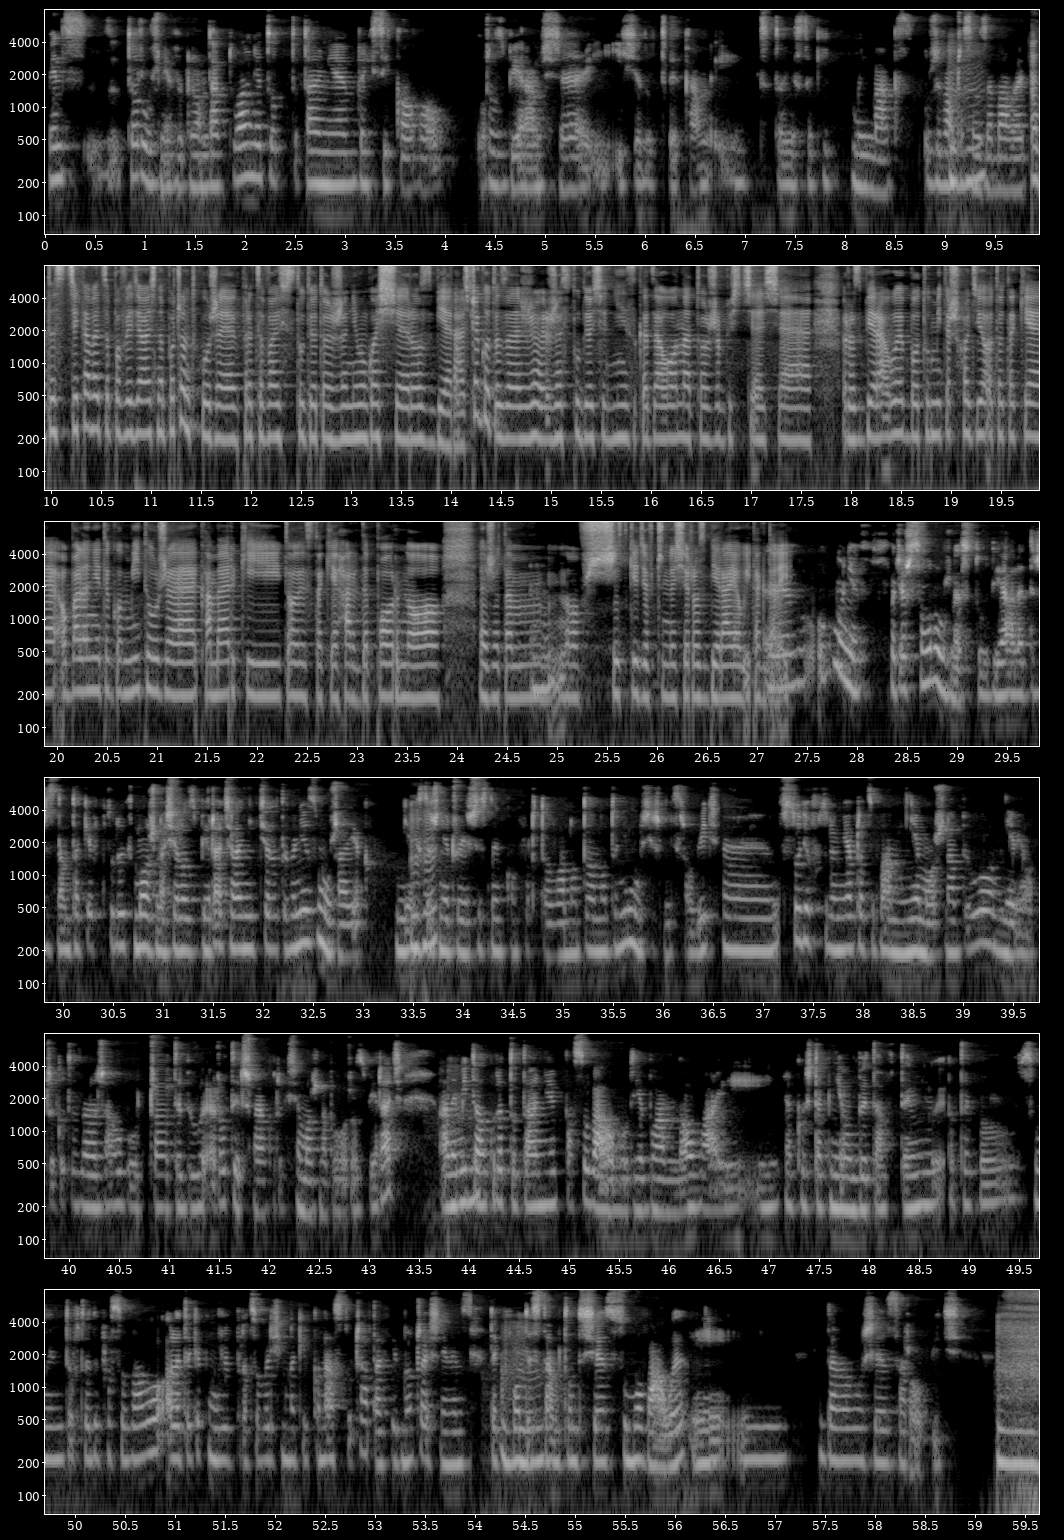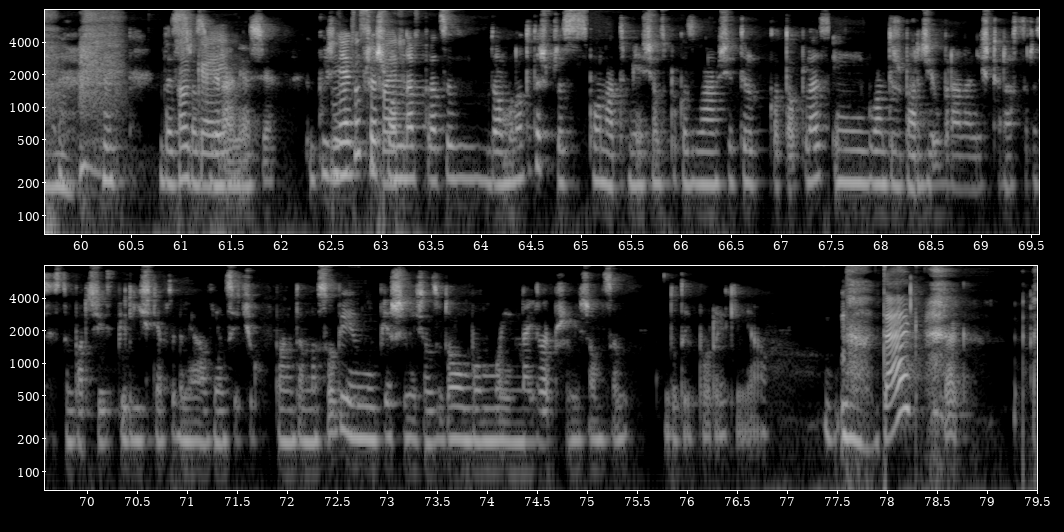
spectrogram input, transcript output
więc to różnie wygląda. Aktualnie to totalnie basicowo rozbieram się i, i, się dotykam i to jest taki mój maks. Używam -hmm. czasem zabawek. A to jest ciekawe, co powiedziałaś na początku, że jak pracowałaś w studio, to że nie mogłaś się rozbierać. Czego to zależy, że studio się nie zgadzało na to, żebyście się rozbierały? Bo tu mi też chodzi o to takie obalenie tego mitu, że kamerki to jest takie harde porno, że tam -hmm. no, wszystkie dziewczyny się rozbierają i tak dalej. E, ogólnie, chociaż są różne studia, ale też znam takie, w których można się rozbierać, ale nikt cię do tego nie zmusza. Jak nie mhm. chcesz, nie czujesz się z tym komfortowo, no to, no to nie musisz nic robić. E, w studiu, w którym ja pracowałam, nie można było. Nie wiem, od czego to zależało, bo czaty były erotyczne, na których się można było rozbierać, ale mhm. mi to akurat totalnie pasowało, bo ja byłam nowa i, i jakoś tak nieobyta w tym, dlatego w sumie mi to wtedy pasowało, ale tak jak mówię, pracowaliśmy na kilkunastu czatach jednocześnie, więc te kwoty mhm. stamtąd się sumowały i, i dawało się zarobić. Bez okay. rozbierania się. Później no jak przeszłam super. na pracę w domu, no to też przez ponad miesiąc pokazywałam się tylko topless i byłam też bardziej ubrana niż teraz. Teraz jestem bardziej w pieliście, wtedy miałam więcej ciuchów, pamiętam na sobie i mój pierwszy miesiąc w domu był moim najlepszym miesiącem do tej pory, jaki miałam. Tak? Tak.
